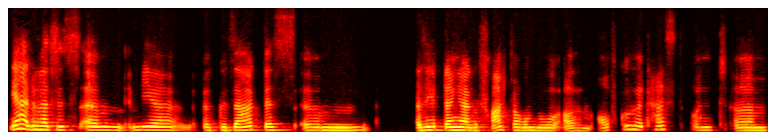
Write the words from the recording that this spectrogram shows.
Ja, du hast es ähm, mir äh, gesagt, dass, ähm, also ich habe dann ja gefragt, warum du ähm, aufgehört hast und ähm,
